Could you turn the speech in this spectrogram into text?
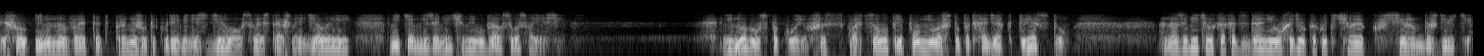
пришел именно в этот промежуток времени, сделал свое страшное дело и, никем не замеченный, убрался во свояси. Немного успокоившись, Скворцова припомнила, что, подходя к тресту, она заметила, как от здания уходил какой-то человек в сером дождевике.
